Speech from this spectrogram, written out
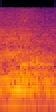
Blue.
